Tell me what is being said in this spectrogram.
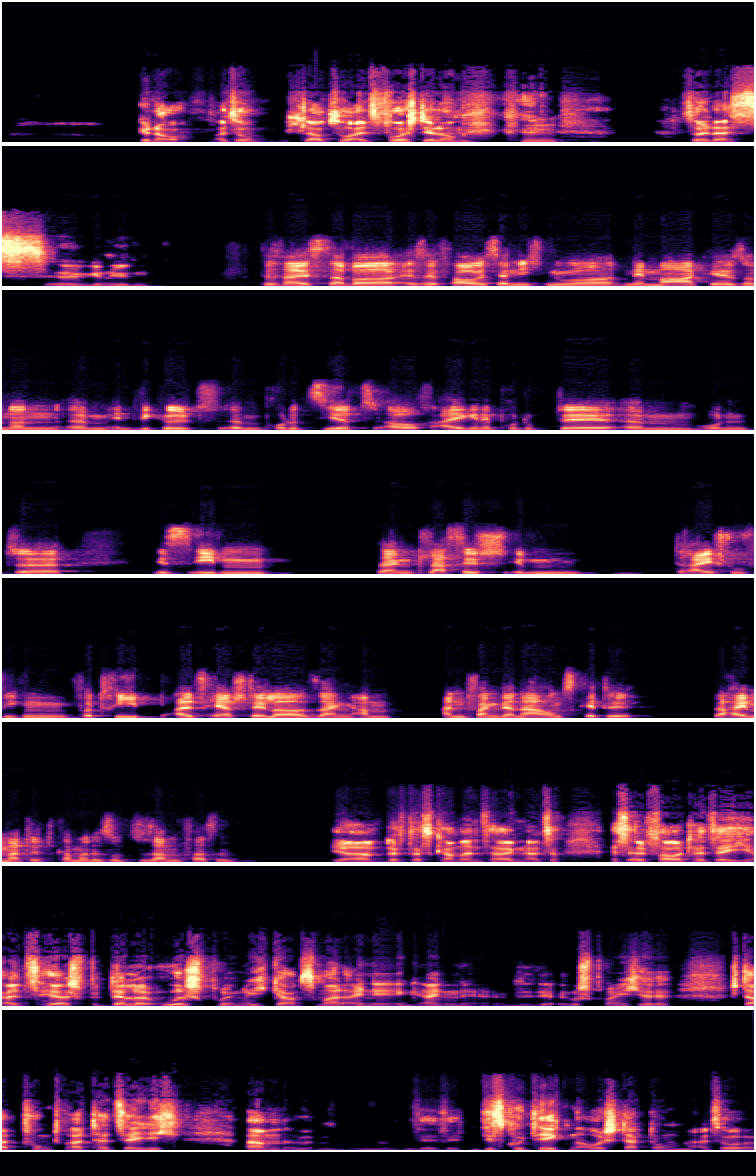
Genau, also ich glaube, so als Vorstellung mhm. soll das äh, genügen. Das heißt aber, SLV ist ja nicht nur eine Marke, sondern ähm, entwickelt, ähm, produziert auch eigene Produkte ähm, und äh, ist eben sagen, klassisch im dreistufigen Vertrieb als Hersteller sagen am Anfang der Nahrungskette beheimatet. Kann man das so zusammenfassen? Ja, das, das kann man sagen. Also SLV tatsächlich als Hersteller. Ursprünglich gab es mal eine, ein, der ursprüngliche Startpunkt war tatsächlich ähm, Diskothekenausstattung, also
